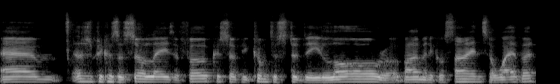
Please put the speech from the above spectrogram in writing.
Um, that's just because they're so laser focused. So if you come to study law or biomedical science or whatever,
